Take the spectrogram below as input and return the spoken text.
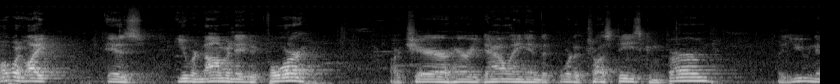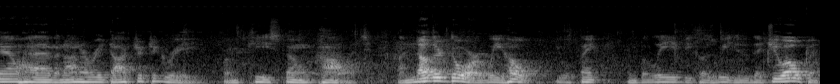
What we'd like is you were nominated for, our chair, Harry Dowling, and the Board of Trustees confirmed that you now have an honorary doctorate degree from Keystone College. Another door, we hope, you'll think and believe because we do, that you opened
